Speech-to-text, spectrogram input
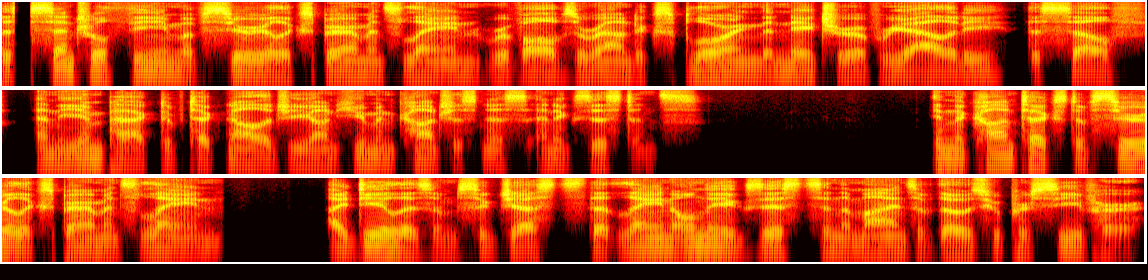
The central theme of Serial Experiments Lain revolves around exploring the nature of reality, the self, and the impact of technology on human consciousness and existence. In the context of Serial Experiments Lain, idealism suggests that Lain only exists in the minds of those who perceive her,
